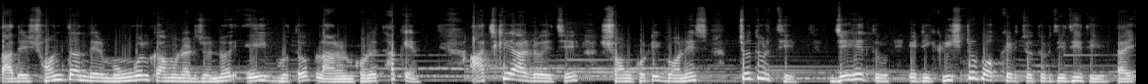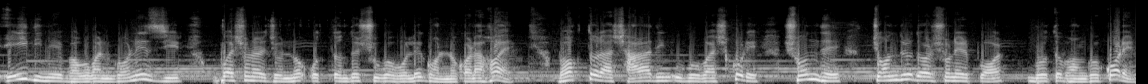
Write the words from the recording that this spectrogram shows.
তাদের সন্তানদের মঙ্গল কামনার জন্য এই ব্রত পালন করে থাকেন। আজকে আর রয়েছে সংকটি গণেশ চতুর্থী। যেহেতু এটি কৃষ্ণপক্ষের চতুর্থী তিথি, তাই এই দিনে ভগবান গণেশজির উপাসনার জন্য অত্যন্ত শুভ বলে গণ্য করা হয়। ভক্তরা সারাদিন উপবাস করে সন্ধে চন্দ্র দর্শনের পর ব্রতভঙ্গ করেন।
